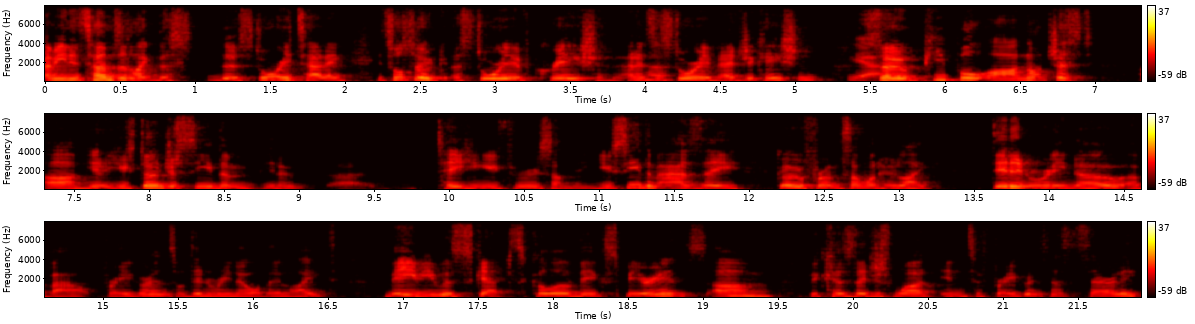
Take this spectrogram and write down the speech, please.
I mean, in terms of like the, the storytelling, it's also a story of creation and it's a story of education. Uh-huh. Yeah. So people are not just, um, you know, you don't just see them, you know, uh, taking you through something. You see them as they go from someone who like didn't really know about fragrance or didn't really know what they liked, maybe was skeptical of the experience um, Mm-hmm. because they just weren't into fragrance necessarily.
